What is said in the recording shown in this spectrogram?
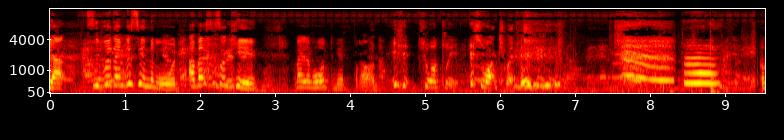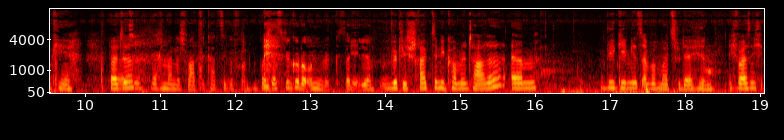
Ja, sie wurde ein bisschen rot, aber es ist okay. Weil rot wird braun. Ich, Chocolate. Chocolate. Okay, Leute, Leute, wir haben eine schwarze Katze gefunden. Bringt das Glück oder Unglück, sagt ihr? wirklich, schreibt in die Kommentare. Ähm, wir gehen jetzt einfach mal zu der hin. Ich weiß nicht,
